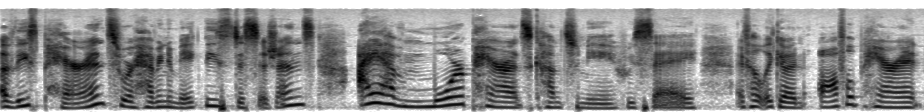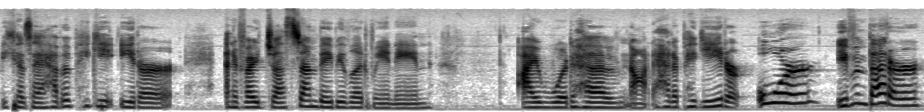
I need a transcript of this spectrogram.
of these parents who are having to make these decisions? I have more parents come to me who say, I felt like an awful parent because I have a picky eater, and if I just done baby led weaning, I would have not had a picky eater. Or even better,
